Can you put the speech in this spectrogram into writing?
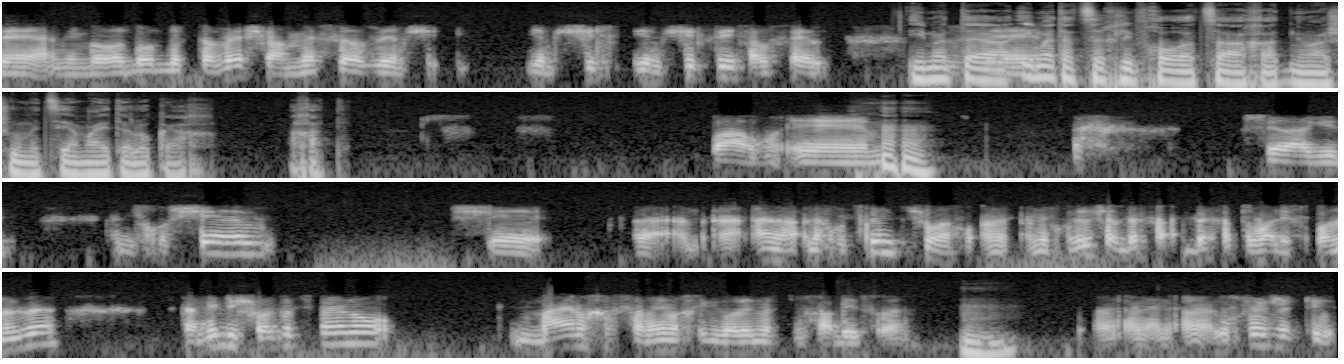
ואני מאוד מאוד מקווה שהמסר הזה ימשיך, ימשיך, ימשיך להיחלחל. אם אתה, ו... אם אתה צריך לבחור הצעה אחת ממה שהוא מציע, מה היית לוקח? אחת. וואו, אה, קשה להגיד. אני חושב שאנחנו צריכים, שוב, אני חושב שהדרך הטובה לבחון את זה תמיד לשאול את עצמנו, מהם החסמים הכי גדולים לצמיחה בישראל. אני חושב שכאילו,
